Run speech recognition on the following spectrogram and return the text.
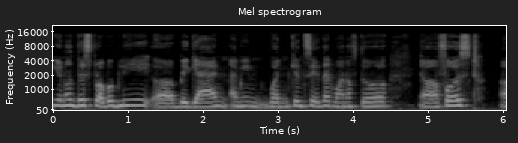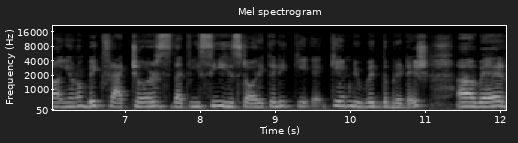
you know this probably uh, began i mean one can say that one of the uh, first uh, you know big fractures that we see historically came with the british uh, where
